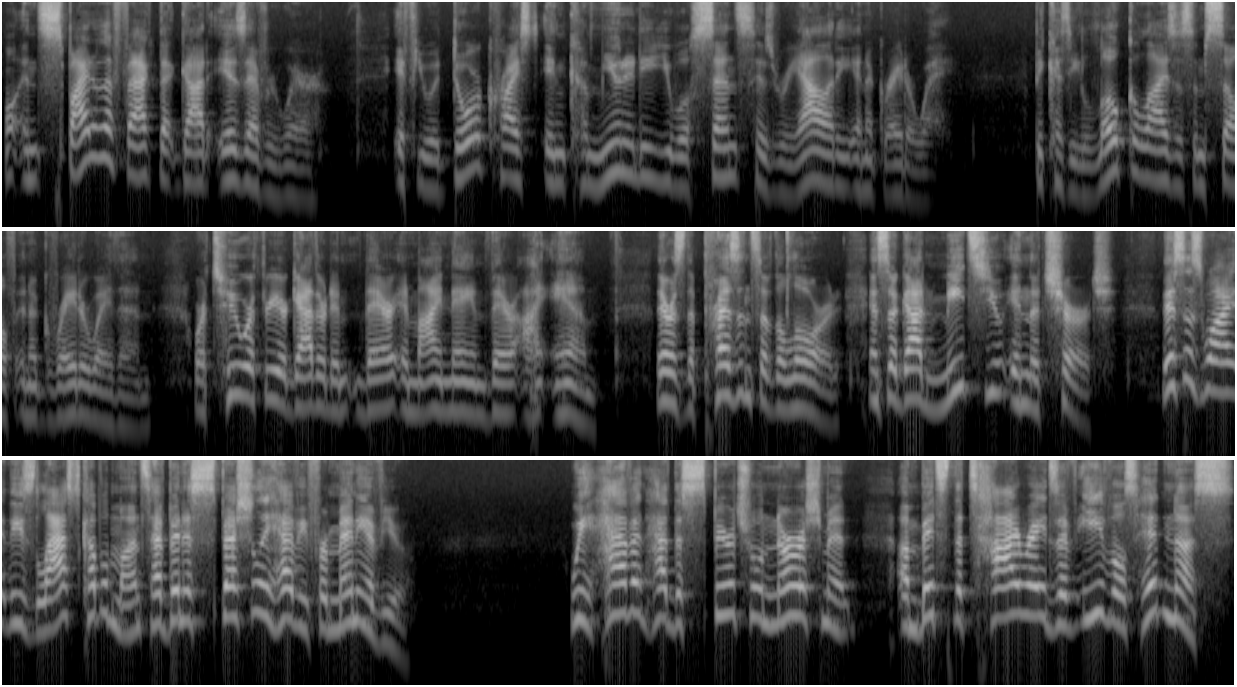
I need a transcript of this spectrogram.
Well, in spite of the fact that God is everywhere, if you adore Christ in community, you will sense his reality in a greater way because he localizes himself in a greater way then. Where two or three are gathered in, there in my name, there I am. There is the presence of the Lord. And so God meets you in the church. This is why these last couple months have been especially heavy for many of you. We haven't had the spiritual nourishment amidst the tirades of evils hitting us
